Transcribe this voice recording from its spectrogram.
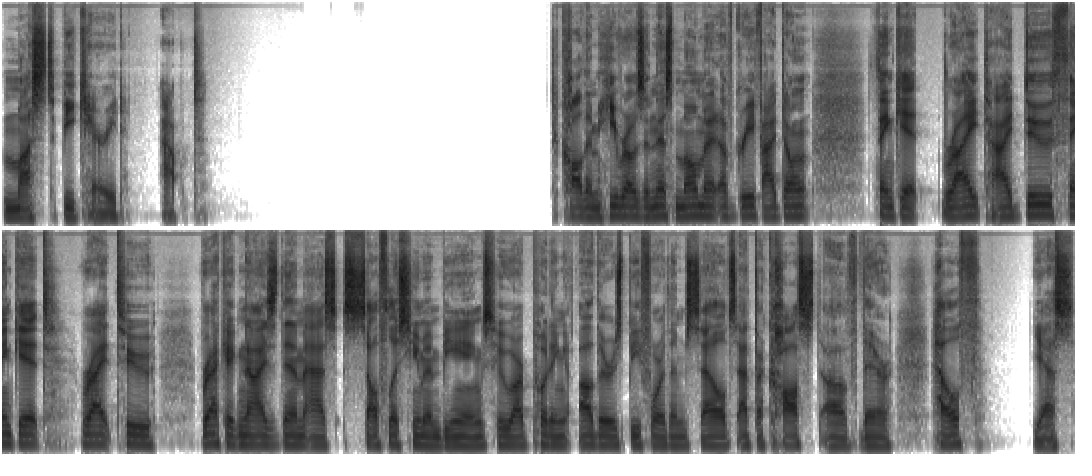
must be carried out. To call them heroes in this moment of grief, I don't think it right. I do think it right to recognize them as selfless human beings who are putting others before themselves at the cost of their health. Yes.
